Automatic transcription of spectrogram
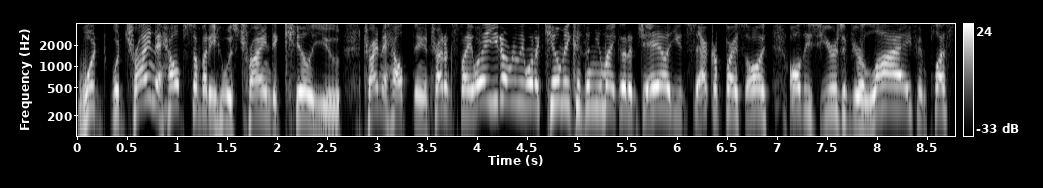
Would would trying to help somebody who is trying to kill you, trying to help them, trying to explain, well, you don't really want to kill me because then you might go to jail. You'd sacrifice all all these years of your life, and plus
